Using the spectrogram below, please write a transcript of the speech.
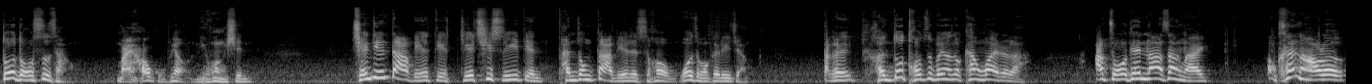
多头市场买好股票，你放心。前天大跌跌跌七十一点，盘中大跌的时候，我怎么跟你讲？大概很多投资朋友都看坏了啦。啊，昨天拉上来，哦看好了，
